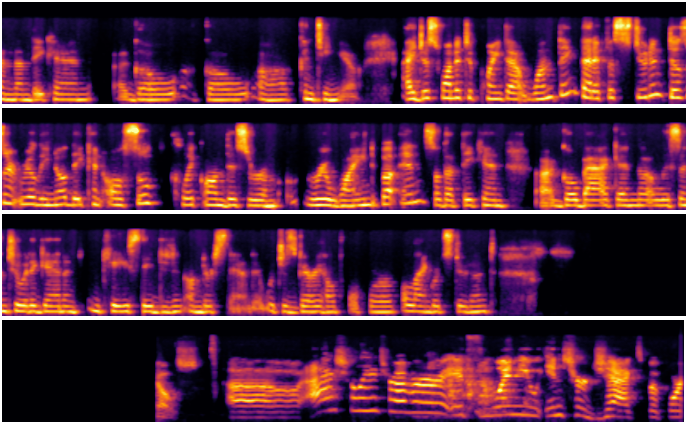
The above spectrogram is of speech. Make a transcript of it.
and then they can go, go uh, continue. I just wanted to point out one thing that if a student doesn't really know, they can also click on this rem- rewind button so that they can uh, go back and uh, listen to it again in, in case they didn't understand it, which is very helpful for a language student. else. Oh, actually, Trevor, it's when you interject before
